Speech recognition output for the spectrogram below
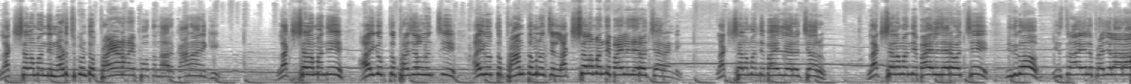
లక్షల మంది నడుచుకుంటూ ప్రయాణం అయిపోతున్నారు కానానికి. లక్షల మంది ఐగుప్తు ప్రజల నుంచి ఐగుప్తు ప్రాంతం నుంచి లక్షల మంది బయలుదేరి వచ్చారండి లక్షల మంది బయలుదేరి వచ్చారు లక్షల మంది బయలుదేరి వచ్చి ఇదిగో ఇస్రాయేల్ ప్రజలారా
